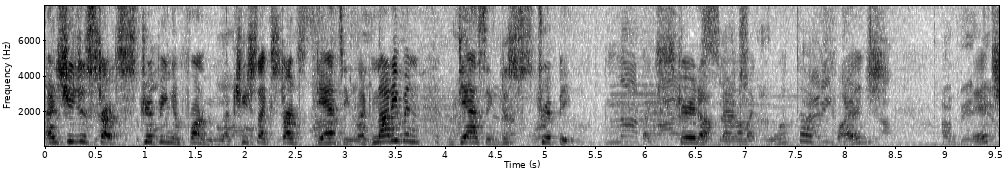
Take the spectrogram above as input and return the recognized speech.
And she just starts stripping in front of him. Like she just like starts dancing. Like not even dancing, just stripping. Like straight up, man. I'm like, what the fudge? There, bitch?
